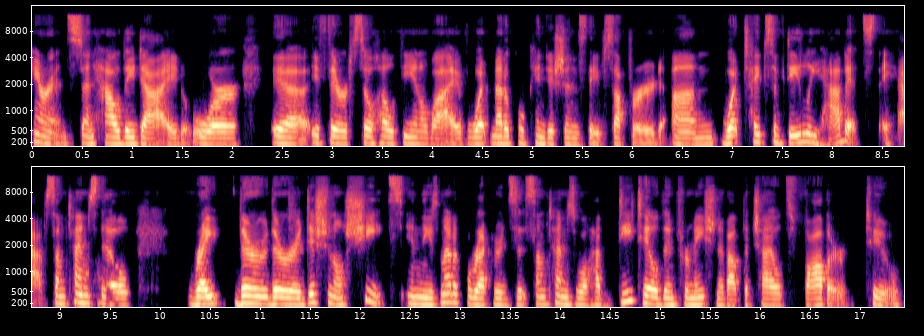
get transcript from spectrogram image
parents and how they died, or uh, if they're still healthy and alive, what medical conditions they've suffered, um, what types of daily habits they have. Sometimes they'll right there there are additional sheets in these medical records that sometimes will have detailed information about the child's father too.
